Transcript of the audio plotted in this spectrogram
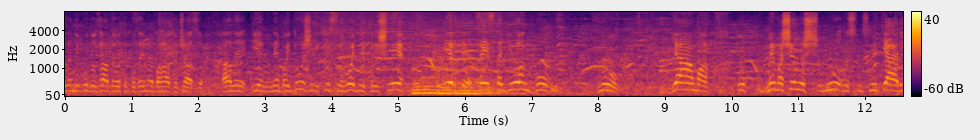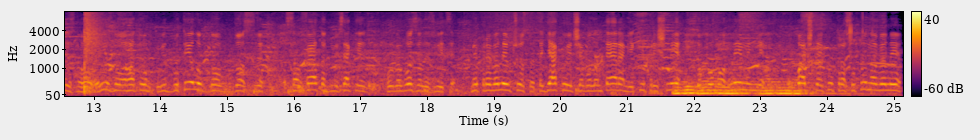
але не буду згадувати, бо займе багато часу. Але і небайдужі, які сьогодні прийшли. Повірте, цей стадіон був ну яма. Тут ми машину ну, сміття різного різного гатунку від бутилок до, до салфеток. Ми всякі повивозили звідси. Ми привели в чувство. Це дякуючи волонтерам, які прийшли, допомогли мені. Бачите, яку красоту навели.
